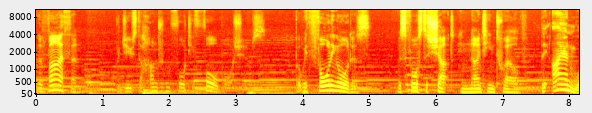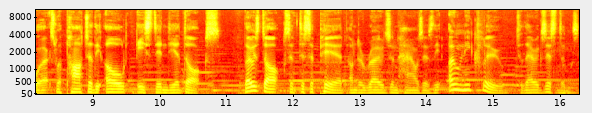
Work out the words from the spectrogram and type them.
Leviathan produced 144 warships, but with falling orders, was forced to shut in 1912. The ironworks were part of the old East India docks. Those docks have disappeared under roads and houses. The only clue to their existence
